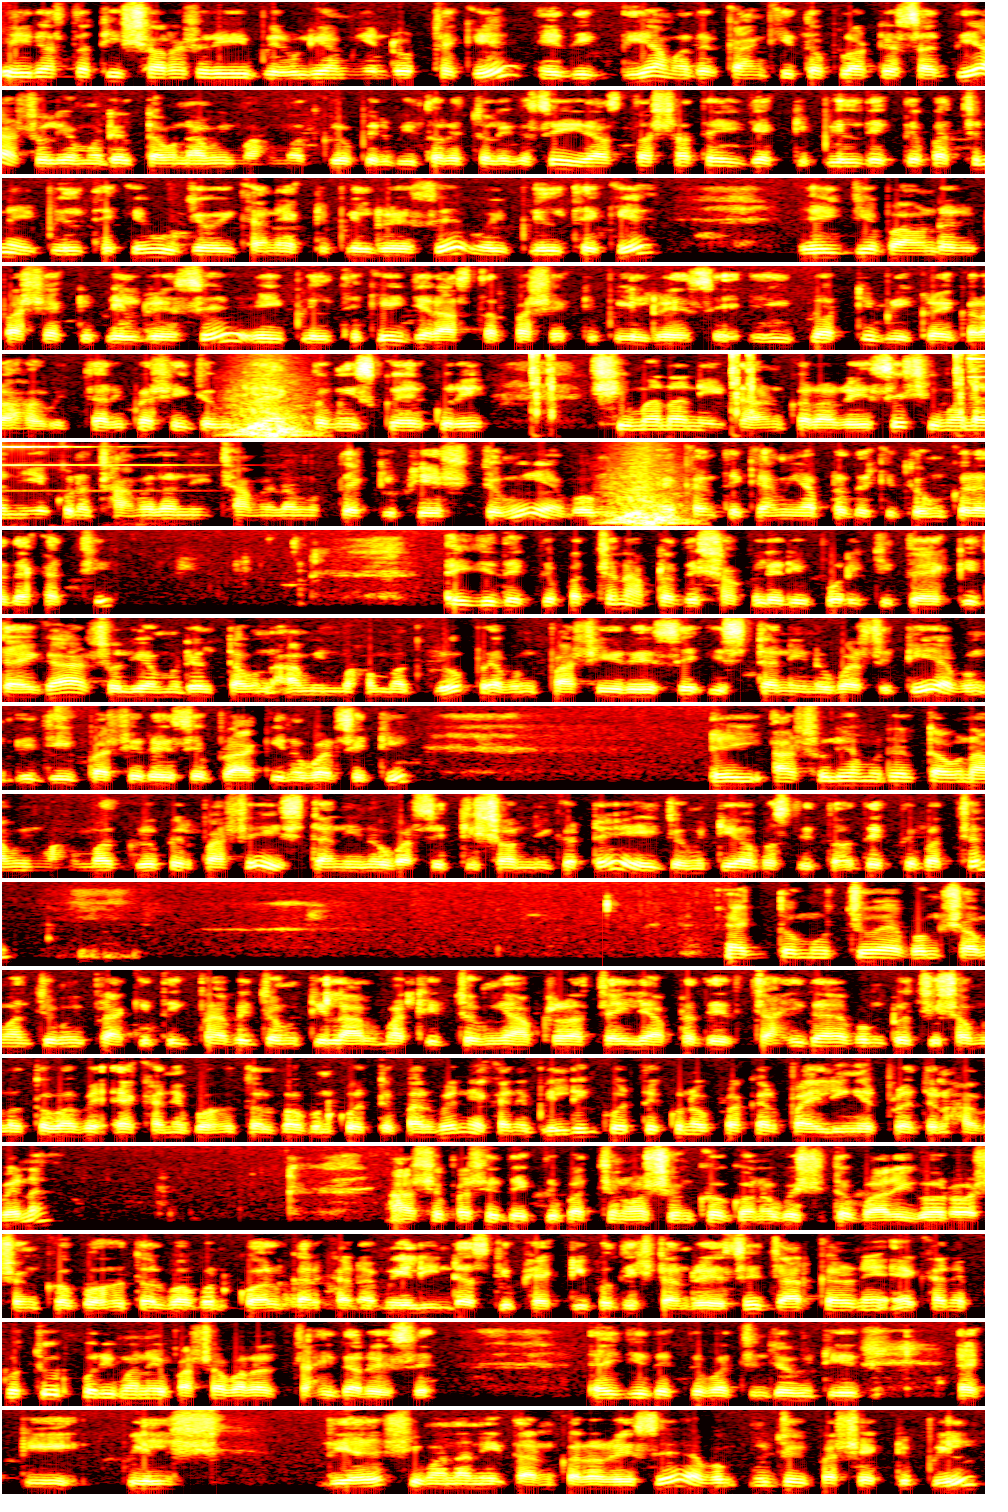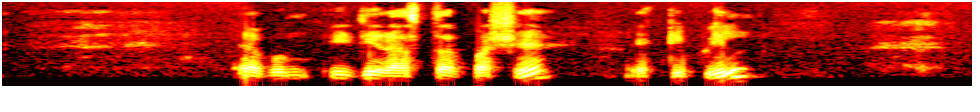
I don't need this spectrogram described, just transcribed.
এই রাস্তাটি সরাসরি বেরুলিয়া মেন রোড থেকে এদিক দিয়ে আমাদের কাঙ্ক্ষিত প্লটের সাইড দিয়ে আসলিয়া মডেল টাউন আমিন মাহমুদ গ্রুপের ভিতরে চলে গেছে। এই রাস্তার সাথে এই যে একটি পিল দেখতে পাচ্ছেন, এই পিল থেকে যে ওইখানে একটি পিল রয়েছে। ওই পিল থেকে এই যে বাউন্ডারির পাশে একটি পিল রয়েছে, এই পিল থেকে এই যে রাস্তার পাশে একটি পিল রয়েছে, এই প্লটটি বিক্রয় করা হবে। চারিপাশে এই জমিটি একদম স্কোয়ার করে সীমানা নির্ধারণ করা রয়েছে। সীমানা নিয়ে কোনো ঝামেলা নেই। ঝামেলা মুক্ত একটি ফ্রেশ জমি এবং এখান থেকে আমি আপনাদেরকে জম করে দেখাচ্ছি। এই যে দেখতে পাচ্ছেন, আপনাদের সকলেরই পরিচিত একটি জায়গা Ashulia model town Amin Mohammad group এবং পাশেই রয়েছে ইস্টার্ন ইউনিভার্সিটি এবং এই যে পাশে রয়েছে ব্রাক ইউনিভার্সিটি এই আশুলিয়া মডেল টাউন আমিন মোহাম্মদ গ্রুপের পাশে ইস্টার্ন ইউনিভার্সিটির সন্নিকটে এই জমিটি অবস্থিত, দেখতে পাচ্ছেন? একদম উচ্চ এবং সমান জমি, প্রাকৃতিকভাবে জমিটি লাল মাটির জমি। আপনারা চাইলে আপনাদের চাহিদা এবং রুচি সম্মতভাবে এখানে বহুতল ভবন করতে পারবেন। এখানে বিল্ডিং করতে কোনো প্রকার পাইলিং এর প্রয়োজন হবে না। আশেপাশে দেখতে পাচ্ছেন অসংখ্য গণবসিত বাড়িঘর, অসংখ্য বহুতল ভবন, কলকারখানা, মিল ইন্ডাস্ট্রি, ফ্যাক্টরি প্রতিষ্ঠান রয়েছে, যার কারণে এখানে প্রচুর পরিমাণে বাসা বাড়ার চাহিদা রয়েছে। এই যে দেখতে পাচ্ছেন জমিটির একটি পিল দিয়ে সীমানা নির্ধারণ করা রয়েছে এবং দুই পাশে একটি পিল এবং এই যে রাস্তার পাশে একটি পিল,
